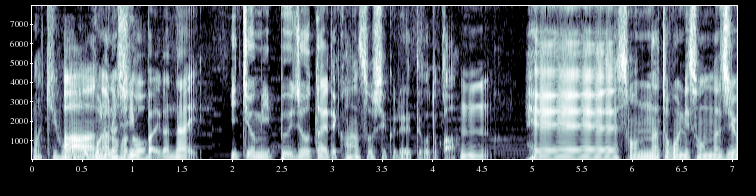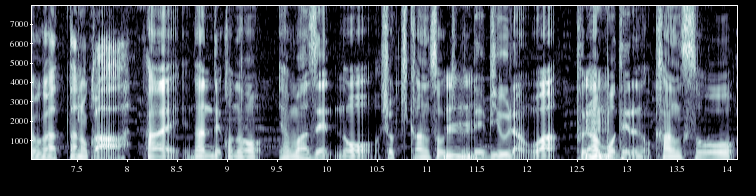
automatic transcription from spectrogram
まあ基本ホコリの心配がない。一応密封状態で乾燥してくれるってことか。うん。へえそんなとこにそんな需要があったのか。はい。なんでこの山善の食器乾燥機のレビュー欄は、プラモデルの乾燥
